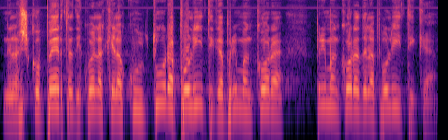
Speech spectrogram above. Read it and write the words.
nella scoperta di quella che è la cultura politica prima ancora, prima ancora della politica.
